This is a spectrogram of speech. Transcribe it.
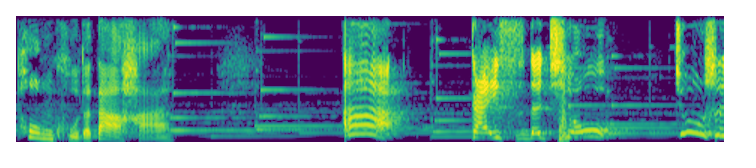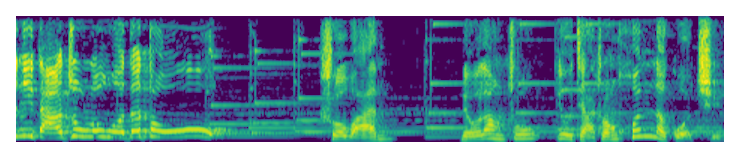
痛苦的大喊：“啊！该死的球，就是你打中了我的头！”说完。流浪猪又假装昏了过去。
